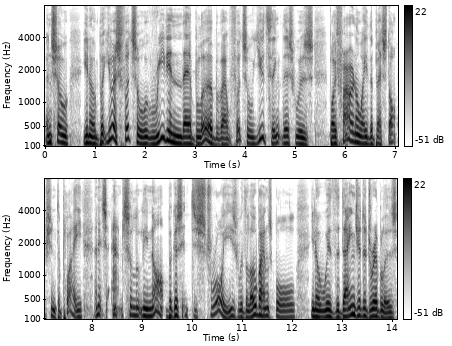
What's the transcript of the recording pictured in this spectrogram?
And so you know but US futsal reading their blurb about futsal you'd think this was by far and away the best option to play. And it's absolutely not because it destroys with the low bounce ball you know with the danger to dribblers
